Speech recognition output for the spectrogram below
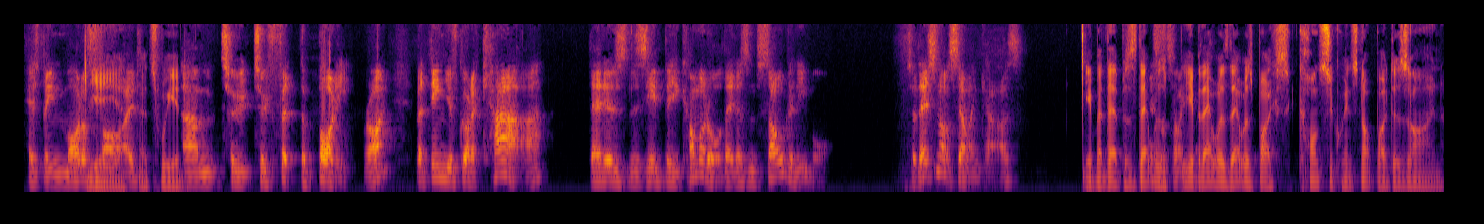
has been modified Yeah. that's weird. um, to, to fit the body, right? But then you've got a car that is the ZB Commodore that isn't sold anymore. So that's not selling cars. Yeah, but that was that That's was yeah, but that was that was by consequence, not by design.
